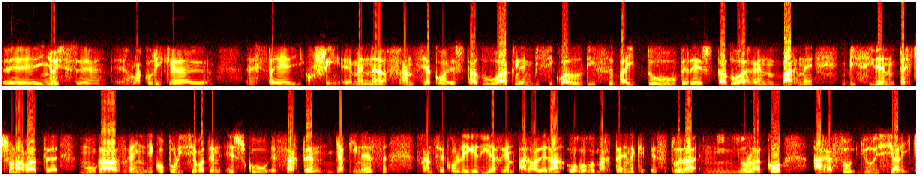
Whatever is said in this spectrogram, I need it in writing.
eh, inoiz eh, holakorik... Eh, ez da ikusi, hemen uh, Frantziako estaduak lehenbiziko aldiz baitu bere estaduaren barne biziren pertsona bat uh, mugaz gaindiko polizia baten esku ezarten, jakinez, Frantziako legediaren arabera horro martenek ez duela ninolako arazo judizialik.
